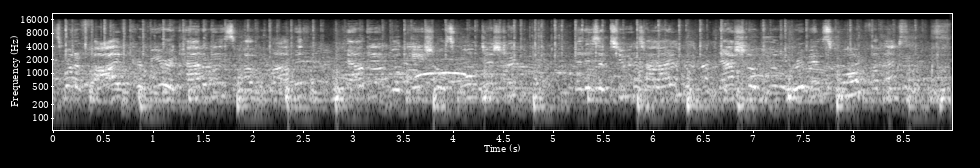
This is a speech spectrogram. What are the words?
It's one of five career academies of Monmouth County Vocational School District and is a two-time National Blue Ribbon School of Excellence.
